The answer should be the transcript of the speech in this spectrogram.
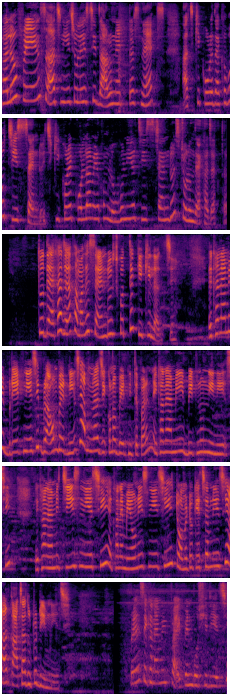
হ্যালো ফ্রেন্ডস আজ নিয়ে চলে এসেছি দারুণ একটা স্ন্যাক্স আজকে করে দেখাবো চিজ স্যান্ডউইচ কি করে করলাম? এরকম লোভনীয় চিজ স্যান্ডউইচ চলুন দেখা যাক তা। দেখা যাক আমাদের স্যান্ডউইচ করতে কি কি লাগছে। এখানে আমি ব্রেড নিয়েছি ব্রাউন ব্রেড নিয়েছি। আপনারা যে কোনো ব্রেড নিতে পারেন। এখানে আমি বিট নুন নিয়ে নিয়েছি। এখানে আমি চিজ নিয়েছি, এখানে মেয়োনিজ নিয়েছি, টমেটো কেচাপ নিয়েছি, আর কাঁচা দুটো ডিম নিয়েছি। ফ্রেন্ডস এখানে আমি ফ্রাই প্যান বসিয়ে দিয়েছি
